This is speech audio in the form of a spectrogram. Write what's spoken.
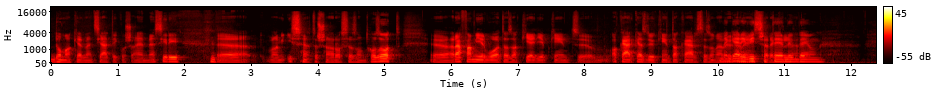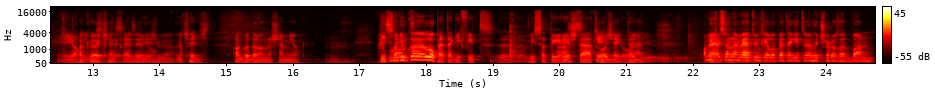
Doma kedvenc játékosa En Nesiri ö, valami iszonyatosan rossz szezont hozott. Ö, Rafa Mir volt az, aki egyébként akár kezdőként, akár szezon De előtt Geri elején visszatér Luke de Jong. Ja, a kölcsönszerződésből, úgyhogy aggodalomra semmi ok. Viszont... Mondjuk a Lopetegi fit visszatérés, tehát hogy, hogy Amit viszont nem vehetünk el. Lopetegitől, hogy sorozatban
